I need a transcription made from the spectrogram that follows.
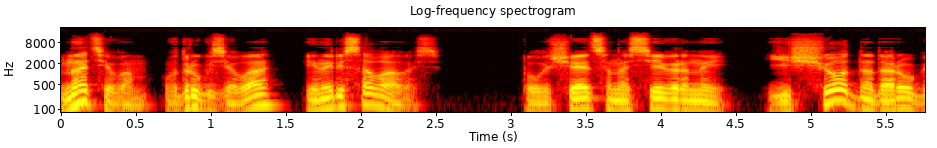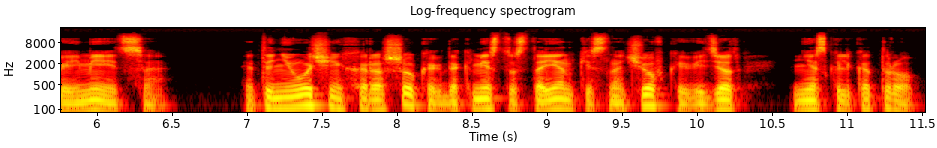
нате вам, вдруг взяла и нарисовалась. Получается, на Северной еще одна дорога имеется. Это не очень хорошо, когда к месту стоянки с ночевкой ведет несколько троп.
